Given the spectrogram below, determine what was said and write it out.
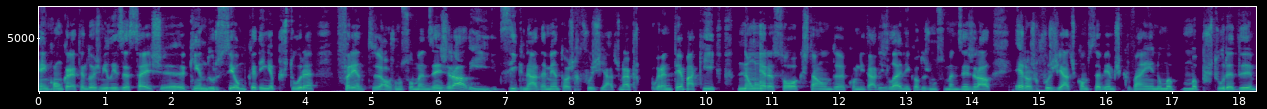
em concreto em 2016, eh, que endureceu um bocadinho a postura frente aos muçulmanos em geral e designadamente aos refugiados, não é? Porque o grande tema aqui não era só a questão da comunidade islâmica ou dos muçulmanos em geral, era os refugiados, como sabemos, que vêm numa uma postura de,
